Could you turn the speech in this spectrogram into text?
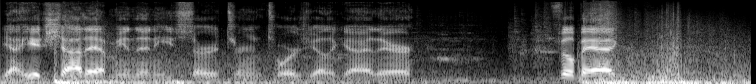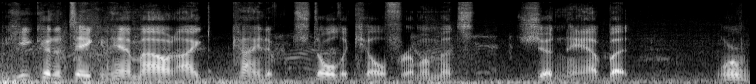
Yeah, he had shot at me, and then he started turning towards the other guy there. Feel bad. He could have taken him out. I kind of stole the kill from him. That shouldn't have, but we're,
